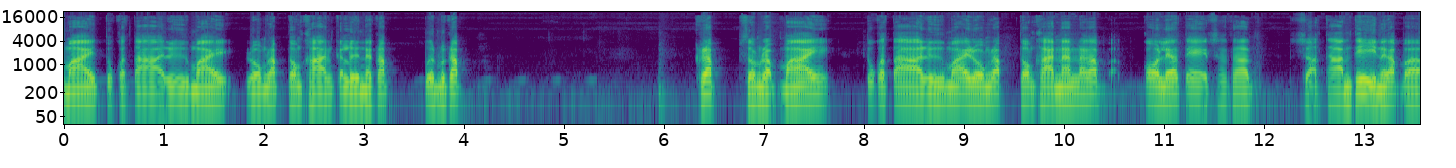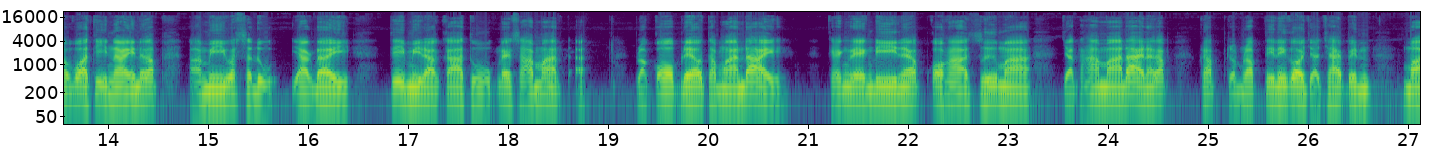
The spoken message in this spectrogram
ไม้ตุ๊กตาหรือไม้รองรับท้องคานกันเลยนะครับ เพื่อนๆครับ ครับสำหรับไม้ตุ๊กตาหรือไม้รองรับท้องคานนั้นนะครับ ก็แล้วแต่สถานสถานที่นะครับว่าที่ไหนนะครับมีวัสดุอย่างใด ที่มีราคาถูกและสามารถประกอบแล้วทำงานได้ แข็งแรงดีนะครับ ก็หาซื้อมาจัดหามาได้นะครับ ครับสำหรับที่นี้ก็จะใช้เป็นไม้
